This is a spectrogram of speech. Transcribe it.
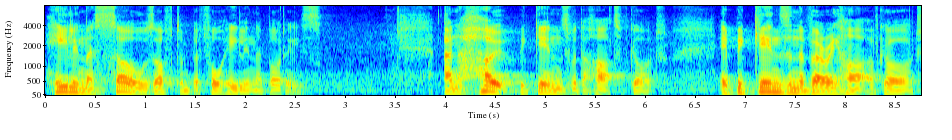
healing their souls often before healing their bodies. And hope begins with the heart of God. It begins in the very heart of God.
